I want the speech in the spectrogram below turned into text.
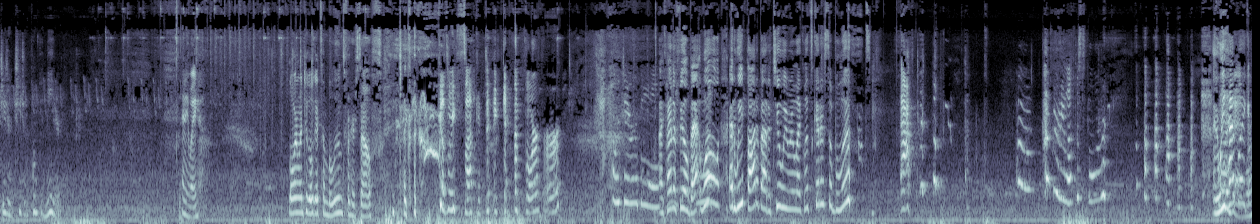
Cheater, cheater, pumpkin eater. Anyway, Lauren went to go get some balloons for herself. Because we suck and didn't get them for her. We're terrible. I kind of feel bad. Well, and we thought about it too. We were like, let's get her some balloons. After. we already left the store. And we We're had dead. like We're ev-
